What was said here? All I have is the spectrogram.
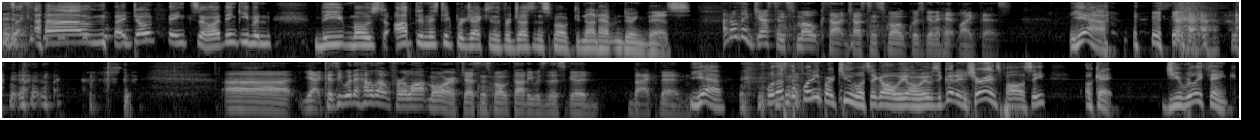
it's like um i don't think so i think even the most optimistic projections for justin smoak did not have him doing this I don't think Justin Smoak thought Justin Smoak was going to hit like this. yeah. Uh, yeah, because he would have held out for a lot more if Justin Smoak thought he was this good back then. yeah. Well that's the funny part too. It's like oh, we, oh it was a good insurance policy. Okay do you really think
